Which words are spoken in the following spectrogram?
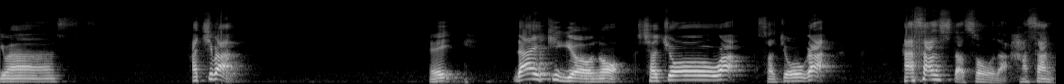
mà 8番はい大企業の社長は社長が破産したそうだ破産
